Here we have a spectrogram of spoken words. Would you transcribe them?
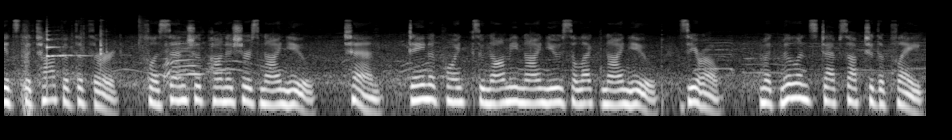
It's the top of the third. Placentia Punishers 9U. 10. Dana Point Tsunami 9U Select 9U. 0. McMillan steps up to the plate.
